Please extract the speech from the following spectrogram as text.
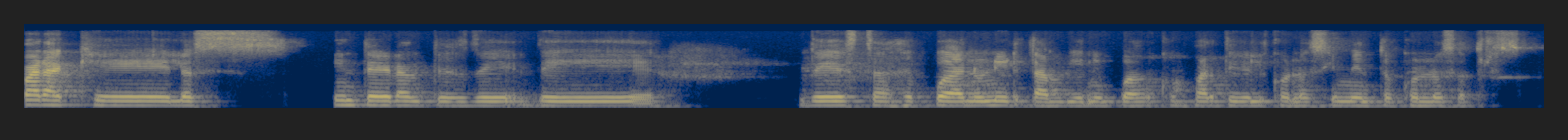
para que los integrantes de, de, de esta se puedan unir también y puedan compartir el conocimiento con nosotros.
